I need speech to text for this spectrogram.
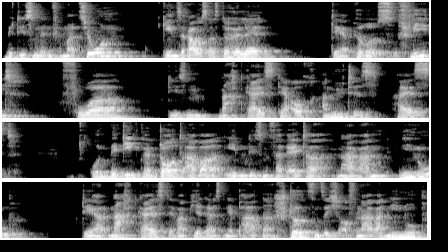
Mit diesen Informationen gehen sie raus aus der Hölle. Der Pyrrhus flieht vor diesem Nachtgeist, der auch Amytis heißt, und begegnet dort aber eben diesem Verräter Naran Ninub. Der Nachtgeist, der Vampirgeist und ihr Partner stürzen sich auf Naran Ninub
